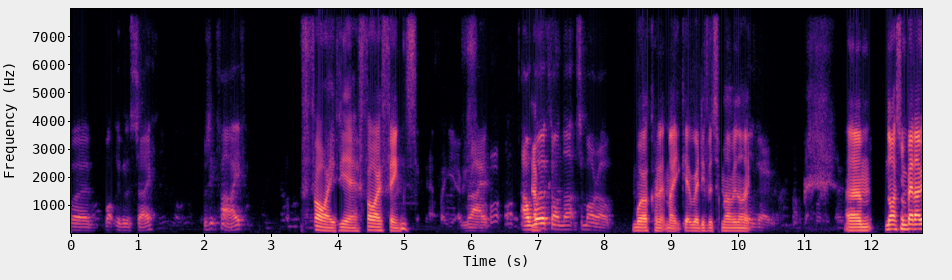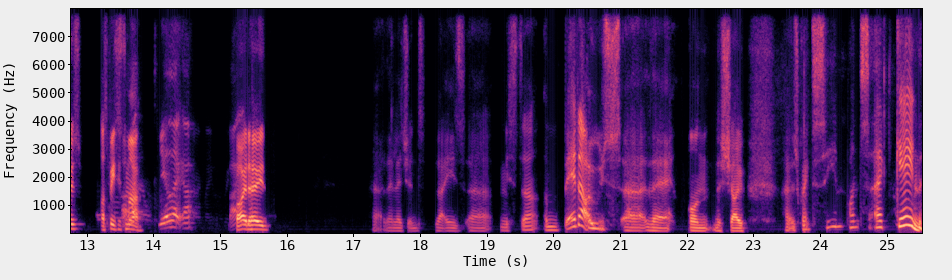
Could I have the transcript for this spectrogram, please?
Uh, what they're going to say? Was it five? Five. Yeah, five things. Right. I'll work on that tomorrow. Work on it, mate. Get ready for tomorrow night. Um, nice one, Beddoes. I'll speak to you tomorrow. See you later. Bye, dude. Uh, the legend that is uh, Mr. Beddoes uh, there on the show. Uh, it was great to see him once again.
